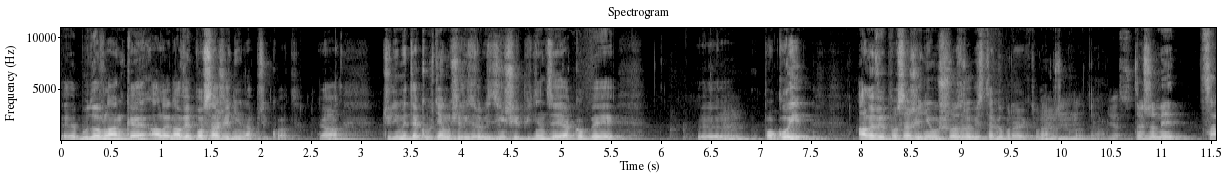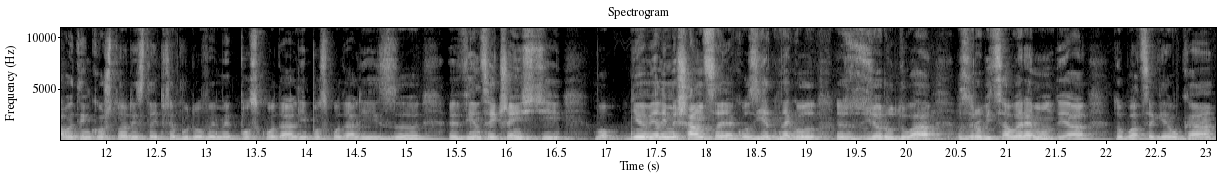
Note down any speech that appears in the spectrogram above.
e, budowlankę, ale na wyposażenie na przykład. Ja? Czyli my te kuchnie musieli zrobić z inszych pieniędzy, jakoby e, pokój, ale wyposażenie już zrobić z tego projektu na przykład. Ja. Jasne. Także my cały ten kosztorys tej przebudowy my poskładali, poskładali z e, więcej części, bo nie mieliśmy szansę jako z jednego źródła zrobić cały remont. Ja. To była cegiełka,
